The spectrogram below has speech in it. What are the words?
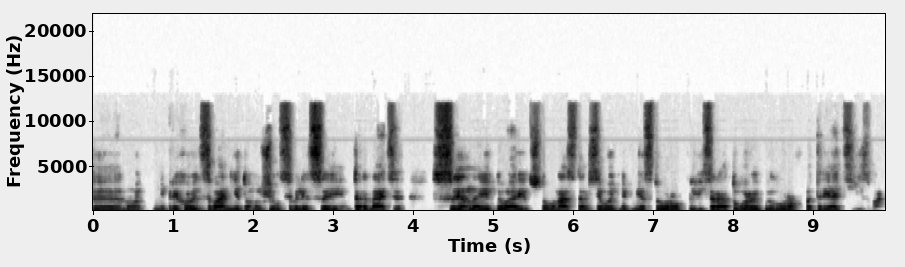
э, ну не приходит, звонит, он учился в лицее, интернате, сына и говорит, что у нас там сегодня вместо урока литературы был урок патриотизма.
